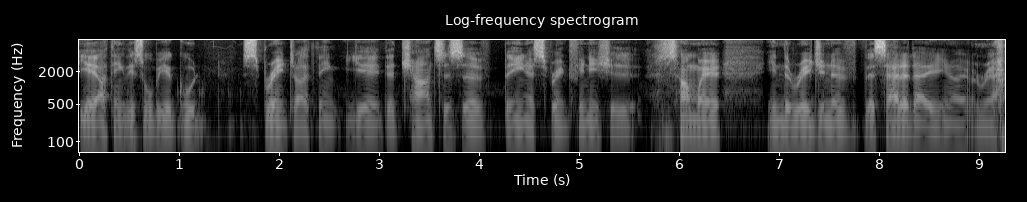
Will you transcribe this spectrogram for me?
yeah, I think this will be a good sprint. I think yeah, the chances of being a sprint finish somewhere in the region of the Saturday, you know, around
